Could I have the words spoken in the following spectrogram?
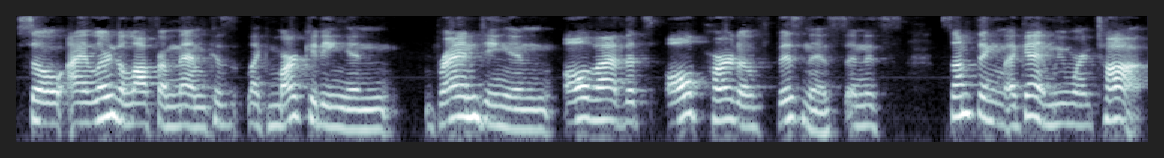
So I learned a lot from them because like marketing and branding and all that, that's all part of business. And it's something, again, we weren't taught.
